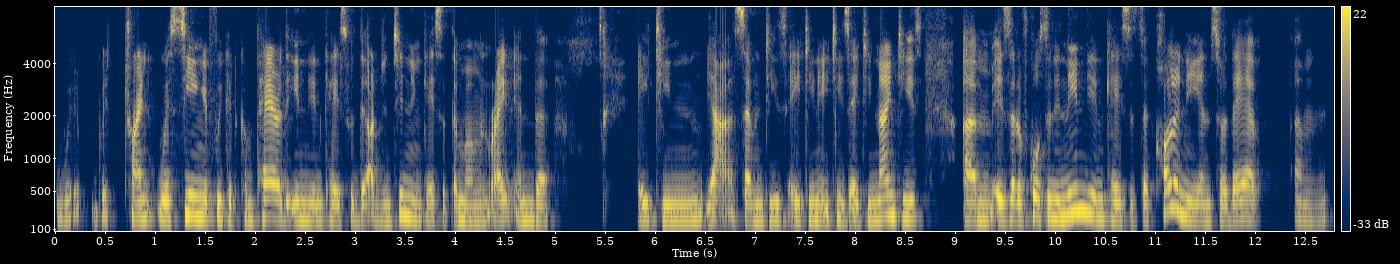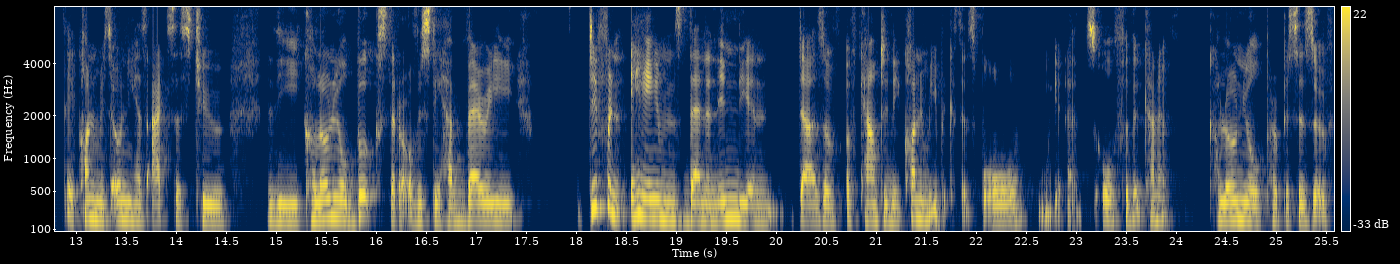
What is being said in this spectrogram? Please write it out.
we're, we're trying we're seeing if we could compare the indian case with the argentinian case at the moment right? In the 18 yeah 70s 1880s 1890s um, is that of course in an indian case it's a colony. And so they have um, the economist only has access to the colonial books that obviously have very different aims than an Indian does of, of counting the economy because it's for all, you know, it's all for the kind of colonial purposes of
